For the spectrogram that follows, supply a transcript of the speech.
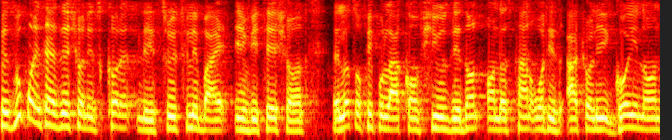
Facebook monetization is currently strictly by invitation. A lot of people are confused. They don't understand what is actually going on.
